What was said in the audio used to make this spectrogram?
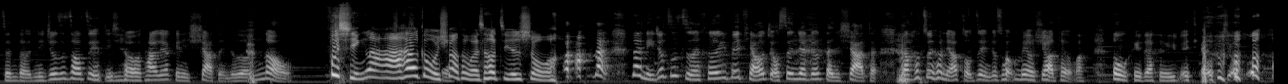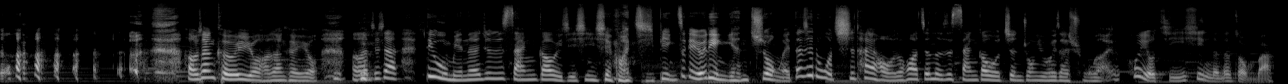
真的，你就是知道自己的极限后，他要给你 shot，你就说 no，不行啦，他要跟我 shut，我还是要接受啊。那那你就是只能喝一杯调酒，剩下就等 shut，然后最后你要走之前就说没有 shut 吗？那我可以再喝一杯调酒。好像可以哦，好像可以哦。然后接下来第五名呢，就是三高以及心血管疾病，这个有点严重哎。但是如果吃太好的话，真的是三高的症状又会再出来，会有急性的那种吧？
